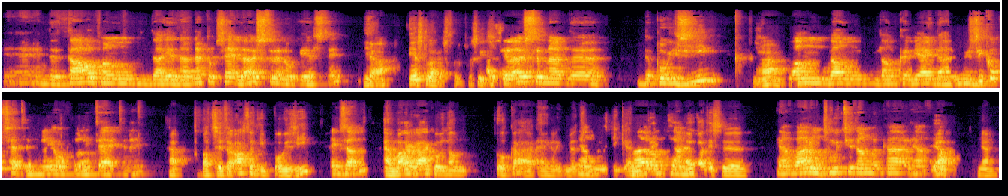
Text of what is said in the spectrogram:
in de taal van, dat je net ook zei, luisteren ook eerst. Hè? Ja, eerst luisteren, precies. Als je luistert naar de, de poëzie, ja. dan, dan, dan kun jij daar muziek op zetten met jouw kwaliteiten. Hè? Ja, wat zit er achter die poëzie? Exact. En waar raken we dan elkaar eigenlijk met Ja. muziek? En Waarom, ja. Dat is de. Ja, waar ontmoet je dan elkaar? Ja. Ja, ja,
